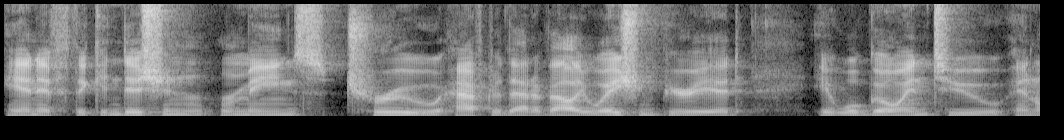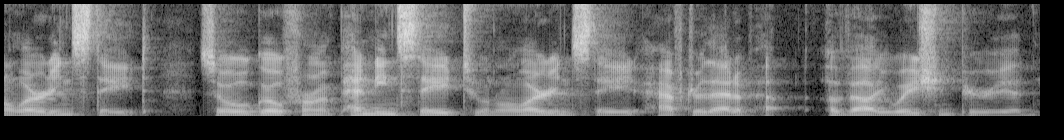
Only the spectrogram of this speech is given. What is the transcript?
And if the condition remains true after that evaluation period, it will go into an alerting state. So it will go from a pending state to an alerting state after that evaluation period.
